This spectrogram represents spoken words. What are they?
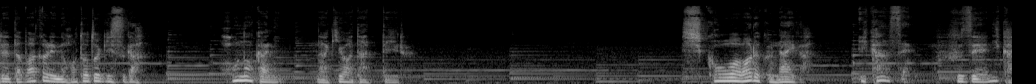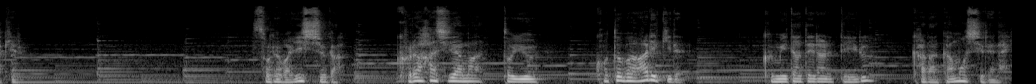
れたばかりのホトトギスがほのかに泣き渡っている。思考は悪くないがいかんせん風情に欠ける。それは一種が倉橋山という言葉ありきで組み立てられているからかもしれない。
